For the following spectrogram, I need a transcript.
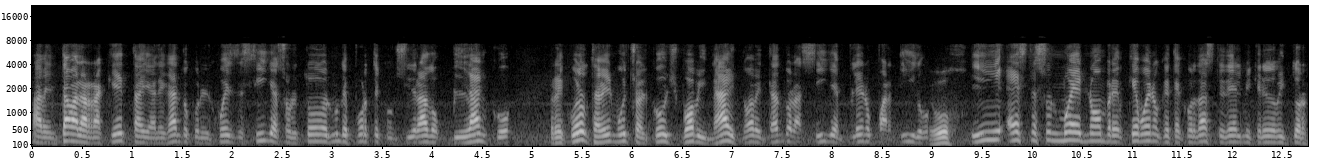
Aventaba la raqueta y alegando con el juez de silla, sobre todo en un deporte considerado blanco. Recuerdo también mucho al coach Bobby Knight, ¿no? Aventando la silla en pleno partido. Y este es un buen nombre. Qué bueno que te acordaste de él, mi querido Víctor.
